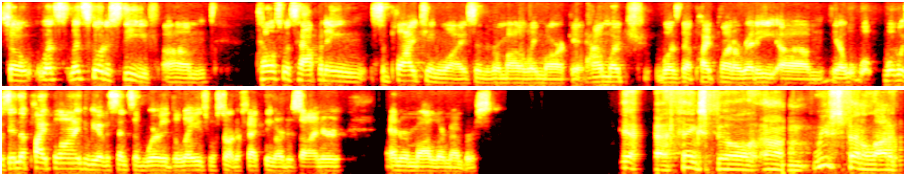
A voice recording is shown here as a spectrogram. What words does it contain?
So let's let's go to Steve. Um, tell us what's happening supply chain wise in the remodeling market. How much was that pipeline already? Um, you know, what, what was in the pipeline? Do we have a sense of where the delays will start affecting our designer and remodeler members. Yeah, thanks, Bill. Um, we've spent a lot of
